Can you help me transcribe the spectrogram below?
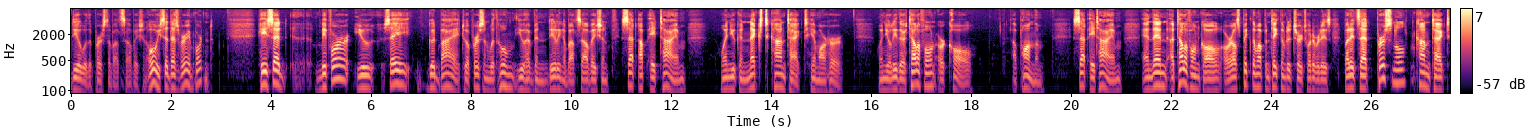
deal with a person about salvation? Oh, he said that's very important. He said, before you say goodbye to a person with whom you have been dealing about salvation, set up a time when you can next contact him or her, when you'll either telephone or call upon them. Set a time and then a telephone call, or else pick them up and take them to church, whatever it is. But it's that personal contact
